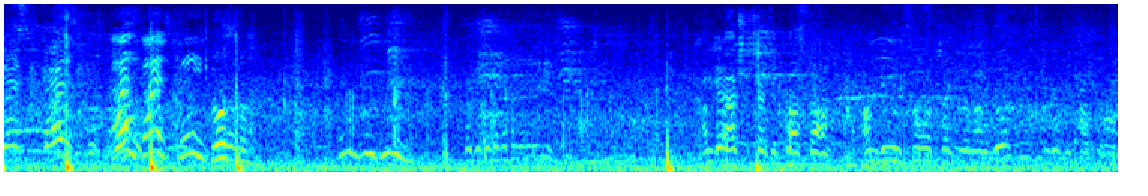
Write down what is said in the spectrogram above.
Guys, guys. Guys, guys, please. I'm gonna actually try to cross down. I'm being so much like Ronaldo. I'm gonna crossing off.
